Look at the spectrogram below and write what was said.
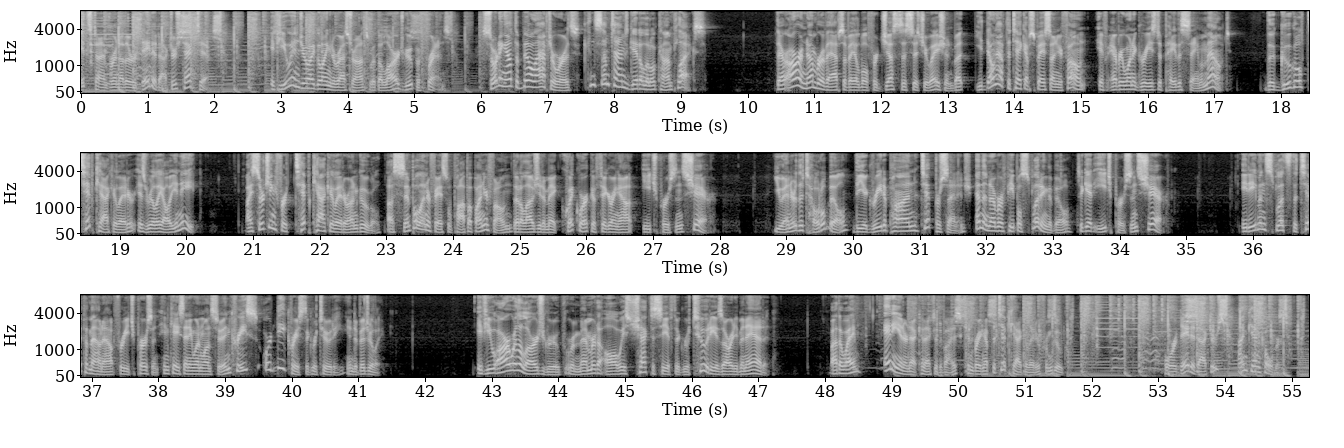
It's time for another Data Doctor's Tech Tip. If you enjoy going to restaurants with a large group of friends, sorting out the bill afterwards can sometimes get a little complex. There are a number of apps available for just this situation, but you don't have to take up space on your phone if everyone agrees to pay the same amount. The Google Tip Calculator is really all you need. By searching for Tip Calculator on Google, a simple interface will pop up on your phone that allows you to make quick work of figuring out each person's share. You enter the total bill, the agreed upon tip percentage, and the number of people splitting the bill to get each person's share. It even splits the tip amount out for each person in case anyone wants to increase or decrease the gratuity individually. If you are with a large group, remember to always check to see if the gratuity has already been added. By the way, any internet connected device can bring up the tip calculator from Google. For Data Doctors, I'm Ken Colburn.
